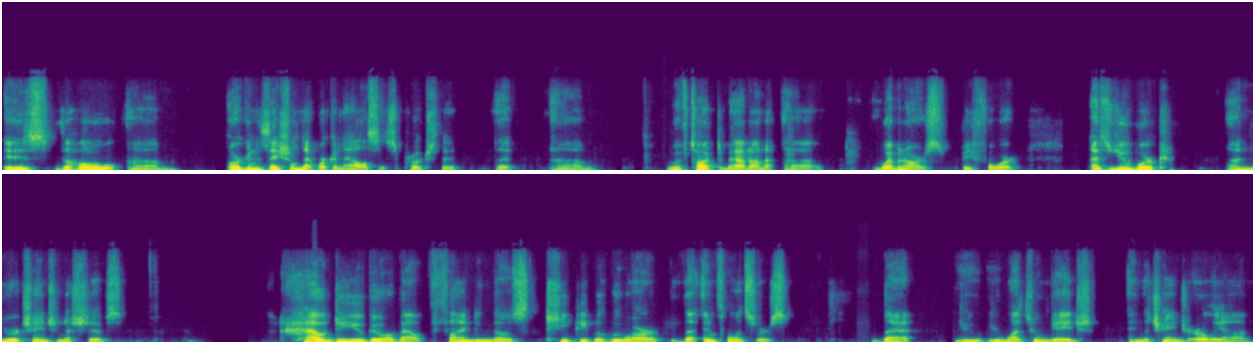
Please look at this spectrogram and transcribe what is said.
is the whole um, organizational network analysis approach that that um, we've talked about on uh, webinars before. As you work on your change initiatives, how do you go about finding those key people who are the influencers that you you want to engage in the change early on?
